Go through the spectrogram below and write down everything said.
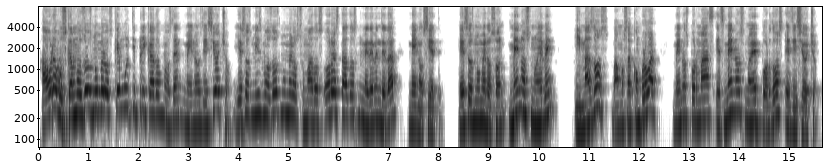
Ahora buscamos dos números que multiplicados nos den menos 18 y esos mismos dos números sumados o restados me deben de dar menos 7. Esos números son menos 9 y más 2. Vamos a comprobar. Menos por más es menos, 9 por 2 es 18.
